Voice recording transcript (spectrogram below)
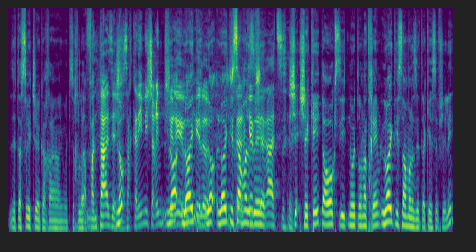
וזה תסריט שככה, אם הייתי צריך... ל... הפנטזיה, לא. ששחקנים נשארים לא, כשירים, לא הייתי, כאילו. לא, לא הייתי שם על הרכב זה, שרץ. ש, שקייטה אוקס ייתנו את עונת חיים, לא הייתי שם על זה את הכסף שלי.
